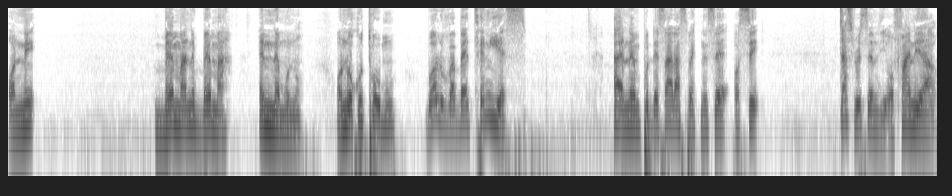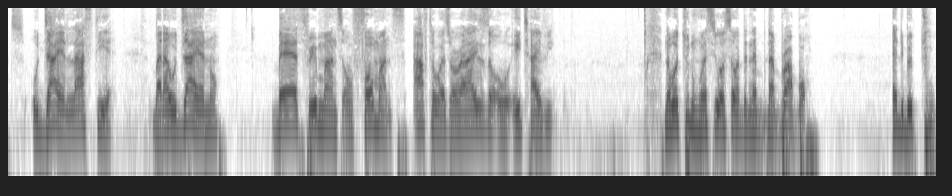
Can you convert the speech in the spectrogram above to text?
ɔne bɛrima ne bɛrima ɛnna mu no ɔno ɔkotɔ mu over bɛɛ ten years. A ɛnɛ mpo the sad aspect ne sɛ ɔse just recently or find it out ogyae last year but a ogyae no bɛɛ three months or four months afterwards or realizes or hiv na watu ne ho asi hɔ sɛ ɔde nabrabɔ ɛde bɛtu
